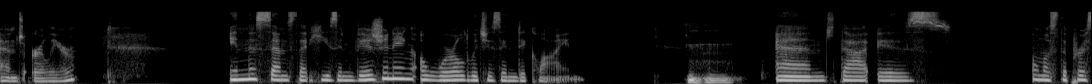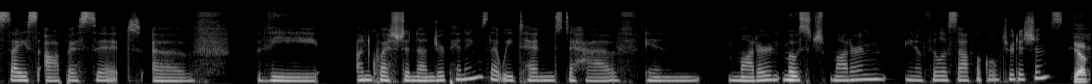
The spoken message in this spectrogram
and earlier in the sense that he's envisioning a world which is in decline. mm-hmm. And that is almost the precise opposite of the unquestioned underpinnings that we tend to have in modern, most modern, you know, philosophical traditions. Yep.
